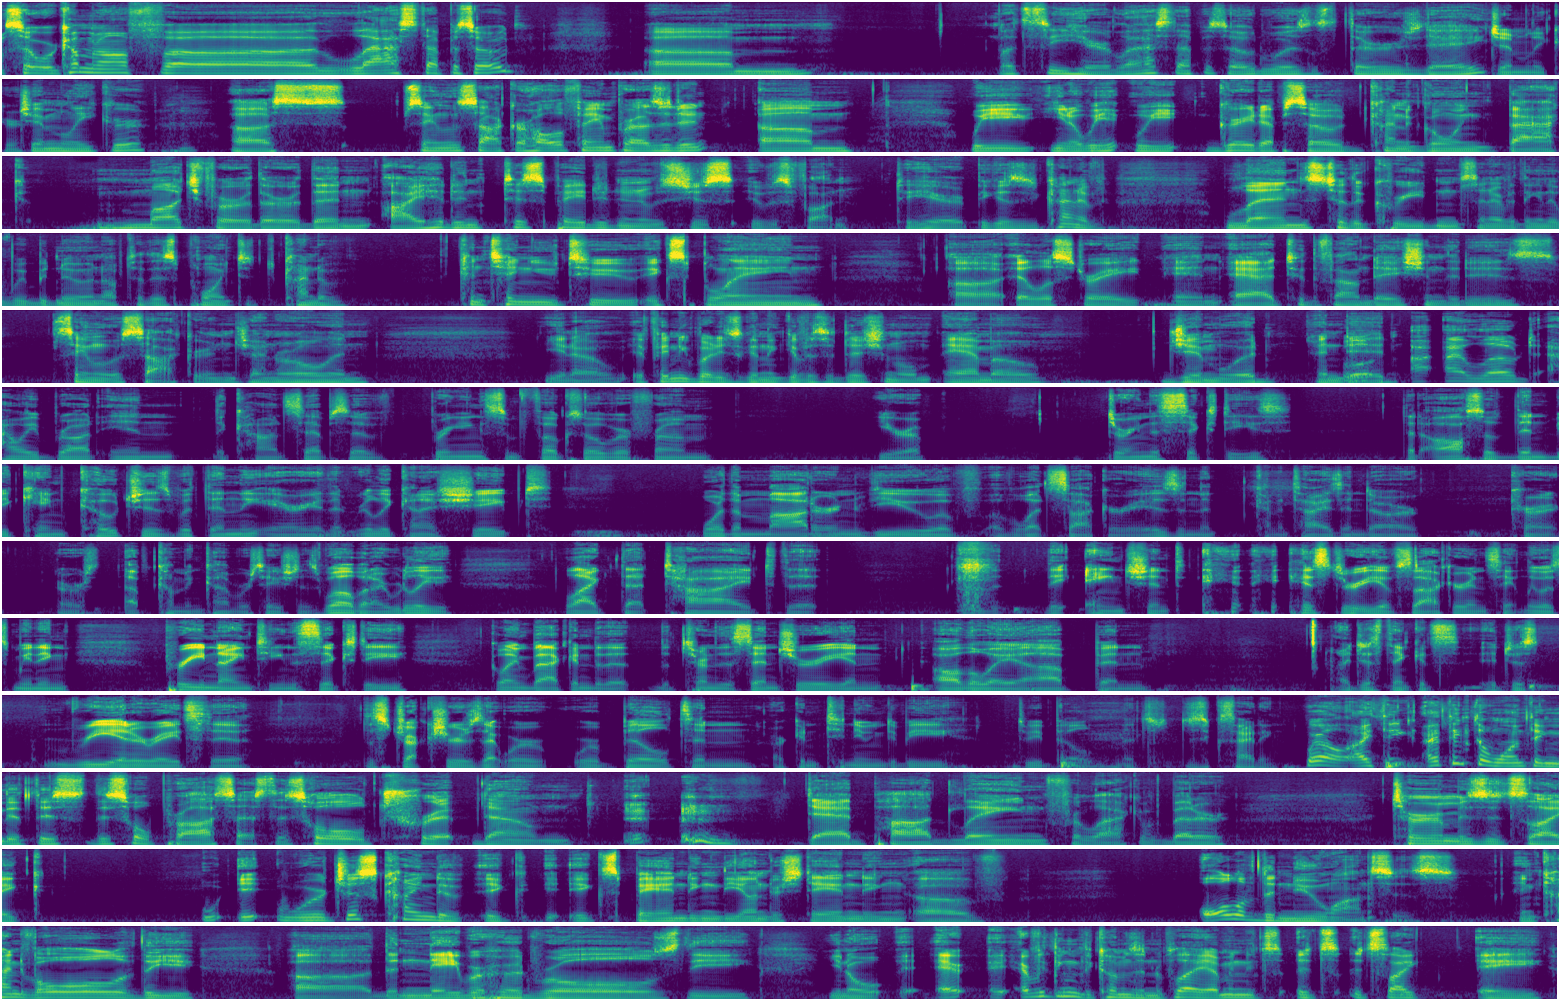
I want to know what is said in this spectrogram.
so we're coming off uh, last episode. Um, let's see here. Last episode was Thursday. Jim Leaker. Jim Leaker, uh, S- St. Louis Soccer Hall of Fame president. Um, we, you know, we we great episode, kind of going back much further than I had anticipated, and it was just it was fun to hear it because it kind of lends to the credence and everything that we've been doing up to this point to kind of continue to explain, uh, illustrate, and add to the foundation that is St. Louis soccer in general. And you know, if anybody's going to give us additional ammo, Jim would and Well, did. I, I loved how he brought in the concepts of bringing some folks over from Europe during the 60s that also then became coaches within the area that really kind of shaped more the modern view of, of what soccer is and that kind of ties into our current or upcoming conversation as well but i really liked that tie to the the, the ancient history of soccer in st louis meaning pre-1960 going back into the, the turn of the century and all the way up and I just think it's it just reiterates the the structures that were were built and are continuing to be to be built, and it's just exciting. Well, I think I think the one thing that this this whole process, this whole trip down dad pod lane, for lack of a better term, is it's like it, we're just kind of ex- expanding the understanding of all of the nuances and kind of all of the uh, the neighborhood roles, the you know e- everything that comes into play. I mean, it's it's it's like a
